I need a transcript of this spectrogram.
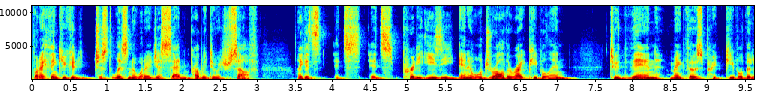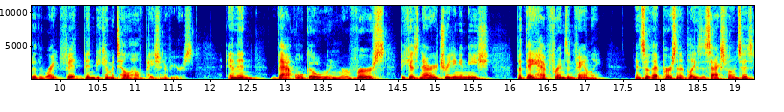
But I think you could just listen to what I just said and probably do it yourself. Like it's it's it's pretty easy and it will draw the right people in to then make those people that are the right fit then become a telehealth patient of yours. And then that will go in reverse because now you're treating a niche, but they have friends and family. And so that person that plays the saxophone says,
